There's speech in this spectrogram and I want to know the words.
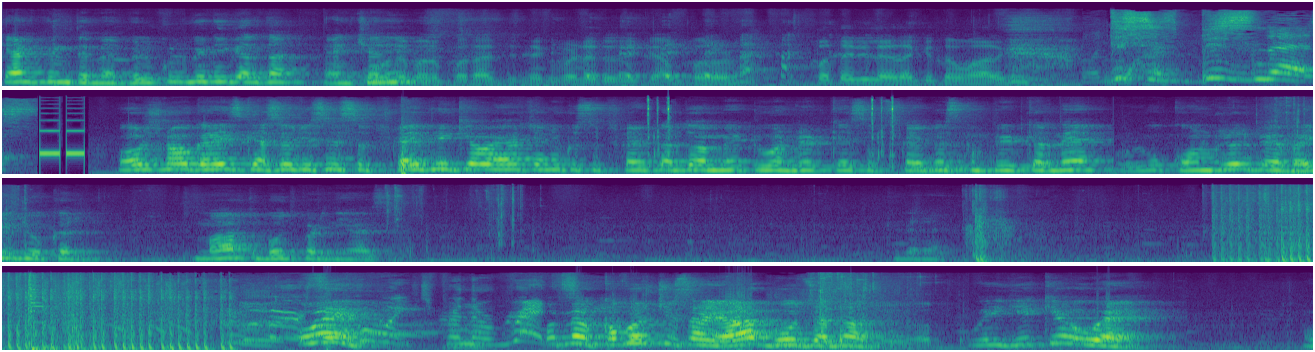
कैंपिंग तो मैं बिल्कुल भी नहीं करता। टेंशन तो नहीं। मुझे पता जितने बड़े तो कैंप हो पता नहीं लगता कितना मार गए दिस इज़ बिज़नेस और सुनाओ गाइस कैसे हो? जिसने सब्सक्राइब नहीं किया हुआ है चैनल को सब्सक्राइब कर दो। हमें 200 के सब्सक्राइबर्स कंप्लीट करने हैं। और वो कंट्रोल पे है भाई जोकर मार तो बहुत पड़नी है आज। किधर है? ओए मैं कवर चुसा यार बहुत ज़्यादा। ओए ये क्या हुआ है? ओ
